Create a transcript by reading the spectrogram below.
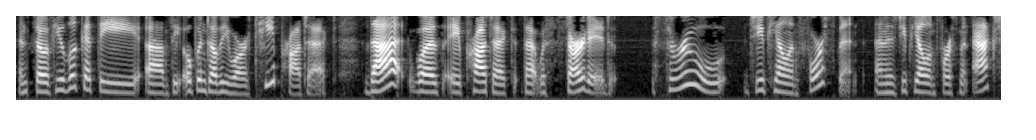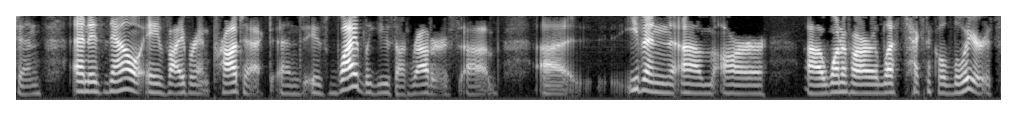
And so if you look at the uh, the OpenWRT project, that was a project that was started through GPL enforcement and is GPL enforcement action and is now a vibrant project and is widely used on routers. Uh, uh, even um, our uh, one of our less technical lawyers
